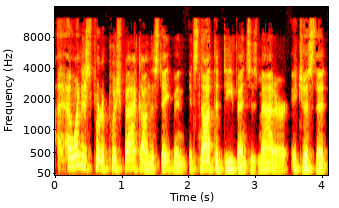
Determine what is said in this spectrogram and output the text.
I wanted to just sort of push back on the statement. It's not that defenses matter. It's just that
